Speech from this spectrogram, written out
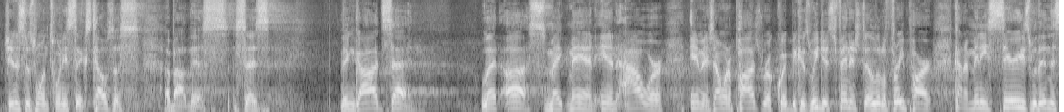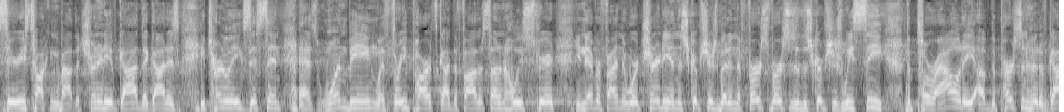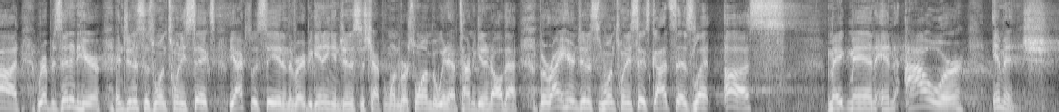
Genesis 1:26 tells us about this. It says, "Then God said, Let us make man in our image. I want to pause real quick because we just finished a little three part kind of mini series within the series talking about the Trinity of God, that God is eternally existent as one being with three parts God the Father, Son, and Holy Spirit. You never find the word Trinity in the scriptures, but in the first verses of the scriptures, we see the plurality of the personhood of God represented here in Genesis 1 26. You actually see it in the very beginning in Genesis chapter 1, verse 1, but we didn't have time to get into all that. But right here in Genesis 1 26, God says, Let us us make man in our image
